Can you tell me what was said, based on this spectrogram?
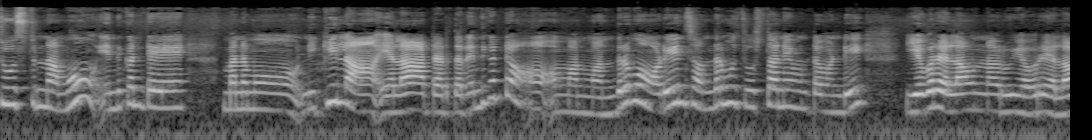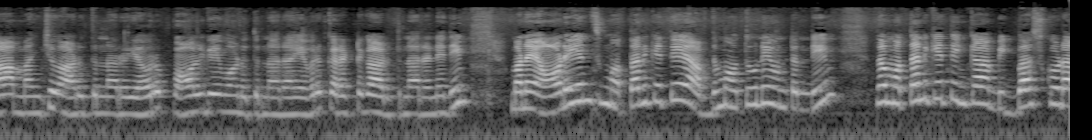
చూస్తున్నాము. ఎందుకంటే మనము నిఖిల్ ఎలా ఆట ఆడతారు? ఎందుకంటే మనం అందరము ఆడియన్స్ అందరము చూస్తూనే ఉంటామండి. ఎవరు ఎలా ఉన్నారు ఎవరు ఎలా మంచిగా ఆడుతున్నారు ఎవరు పాల్ గేమ్ ఆడుతున్నారా ఎవరు కరెక్ట్గా ఆడుతున్నారు అనేది మన ఆడియన్స్ మొత్తానికైతే అర్థమవుతూనే ఉంటుంది. సో మొత్తానికైతే ఇంకా బిగ్ బాస్ కూడా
